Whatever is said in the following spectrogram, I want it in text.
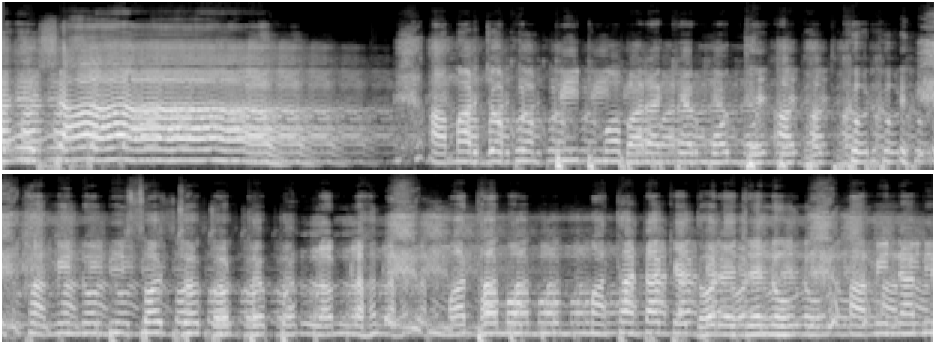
আয়েশা আমার যখন পিঠ মোবারকের মধ্যে আঘাত করে আমি নবী সহ্য করতে পারলাম না। মাথা মাথাটাকে ধরে যেন আমি নবী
